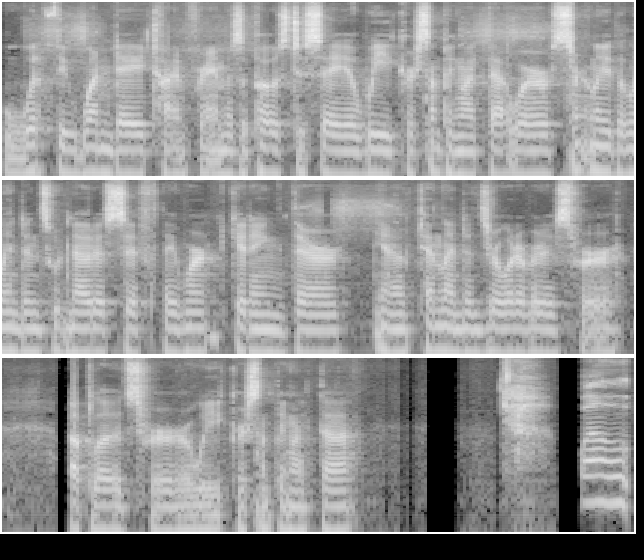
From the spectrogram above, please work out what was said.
with the one day time frame as opposed to say a week or something like that, where certainly the Lindens would notice if they weren't getting their you know ten Lindens or whatever it is for uploads for a week or something like that. Well,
